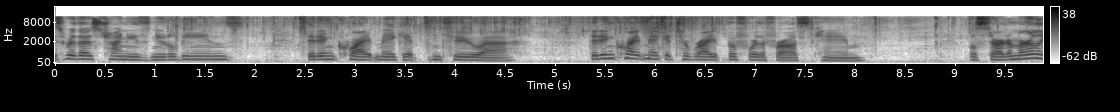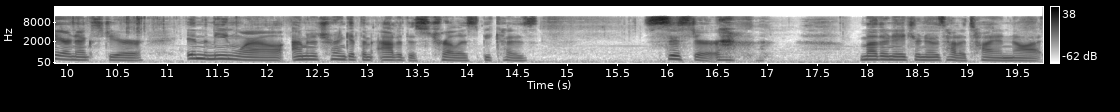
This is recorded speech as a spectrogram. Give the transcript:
These were those Chinese noodle beans. They didn't quite make it into, uh, they didn't quite make it to ripe before the frost came. We'll start them earlier next year in the meanwhile, I'm going to try and get them out of this trellis because, sister, Mother Nature knows how to tie a knot.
